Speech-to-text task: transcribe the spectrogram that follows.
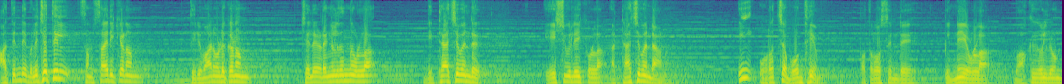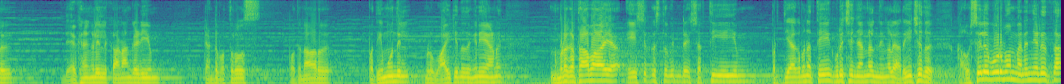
അതിന്റെ വെളിച്ചത്തിൽ സംസാരിക്കണം. തീരുമാനമെടുക്കണം. ചിലയിടങ്ങളിൽ നിന്നുള്ള ഡിറ്റാച്ച്മെന്റ് യേശുവിലേക്കുള്ള അറ്റാച്ച്മെന്റാണ് ഈ ഉറച്ച ബോധ്യം പത്രോസിന്റെ പിന്നെയുള്ള വാക്കുകളിലുണ്ട്. ലേഖനങ്ങളിൽ കാണാൻ കഴിയും. രണ്ട് പത്രോസ് പതിനാറ് പതിമൂന്നിൽ നമ്മൾ വായിക്കുന്നത് എങ്ങനെയാണ്? നമ്മുടെ കർത്താവായ യേശുക്രിസ്തുവിന്റെ ശക്തിയെയും പ്രത്യാഗമനത്തെയും കുറിച്ച് ഞങ്ങൾ നിങ്ങളെ അറിയിച്ചത് കൗശലപൂർവം മെനഞ്ഞെടുത്ത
